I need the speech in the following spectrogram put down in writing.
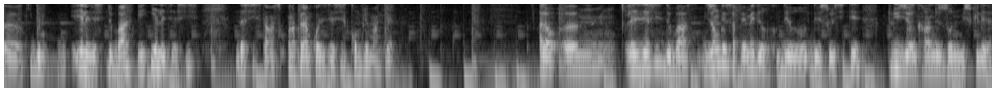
euh, qui de, de base et il y a les exercices d'assistance. On appelle encore exercices complémentaires. Alors, euh, les exercices de base, disons que ça permet de, de, de, solliciter plusieurs grandes zones musculaires,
